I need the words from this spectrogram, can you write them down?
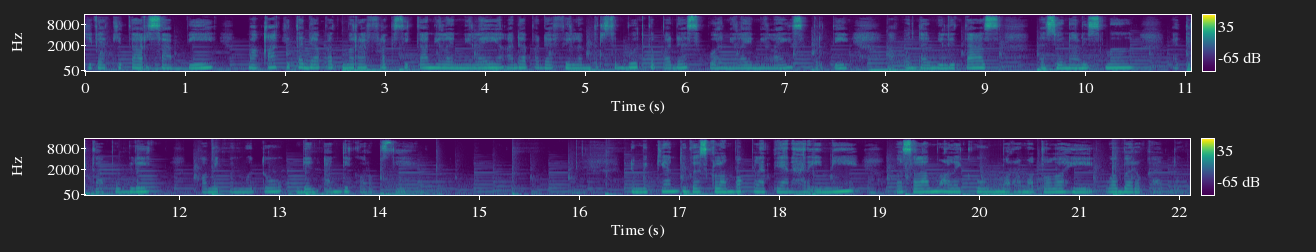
jika kita resapi, maka kita dapat merefleksikan nilai-nilai yang ada pada film tersebut kepada sebuah nilai-nilai seperti akuntabilitas, nasionalisme, etika publik, komitmen mutu, dan anti korupsi. Demikian tugas kelompok pelatihan hari ini. Wassalamualaikum warahmatullahi wabarakatuh.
